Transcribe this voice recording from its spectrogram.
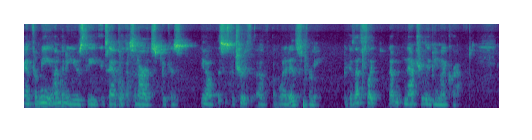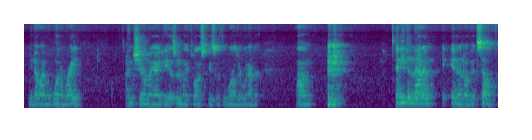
And for me, I'm going to use the example as an artist because, you know, this is the truth of, of what it is for me. Because that's like, that would naturally be my craft. You know, I would want to write and share my ideas and my philosophies with the world or whatever. Um, and even that in, in and of itself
